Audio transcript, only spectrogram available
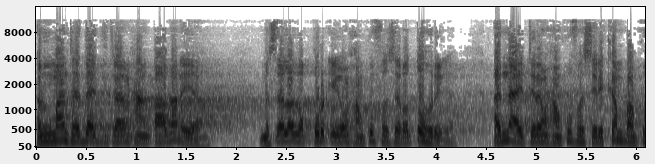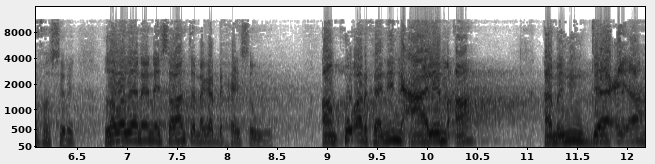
Anugu maanta haddaad jirtaan waxaan qaadanayaa masalada qur'iga waxaan ku fasira duhriga adna ay tiraan waxaan ku fasiray kan baan ku fasiray. Labadeena inay salaanta naga dhexaysa wey aan ku arkaa nin caalim ah ama nin daaci ah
